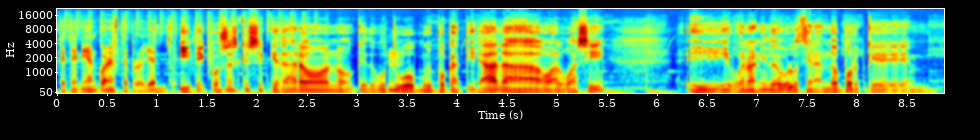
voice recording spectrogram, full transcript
que tenían con este proyecto. Y de cosas que se quedaron o que tuvo, tuvo muy poca tirada o algo así. Y bueno, han ido evolucionando porque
